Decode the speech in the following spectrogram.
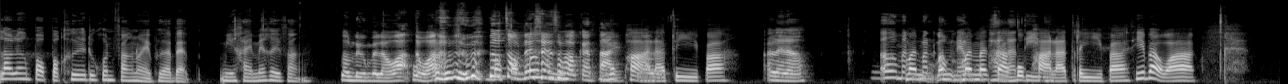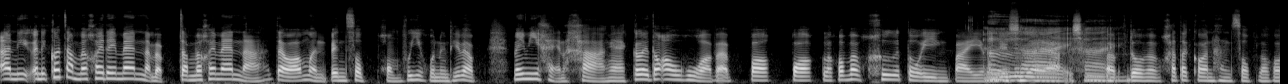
เล่าเรื่องปอกปอกคือให้ทุกคนฟังหน่อยเผื่อแบบมีใครไม่เคยฟัง เราลืมไปแล้วอะแต่ว่าเราลืมเราจำได้แค่สภาพการตายบุปผาราตรีปะอะไรนะเออมันมันมันอมัอนกแนวมันมาจากบุปผาลาราตรีปะที่แบบว่า อันนี้อันนี้ก็จำไม่ค่อยได้แม่นนะแบบจำไม่ค่อยแม่นนะแต่ว่าเหมือนเป็นศพของผู้หญิงคนหนึ่งที่แบบ ไม่มีแขนขาไงก็เลยต้องเอาหัวแบบปอกปอกแล้วก็แบบคือตัวเองไปเออเรื่อยๆอะใช่ใช่แบบโดนแบบฆาตกรหั่นศพแล้วก็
